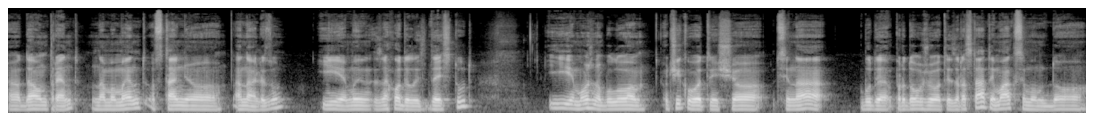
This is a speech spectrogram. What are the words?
е, даунтренд на момент останнього аналізу. І ми знаходились десь тут. І можна було очікувати, що ціна буде продовжувати зростати максимум до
